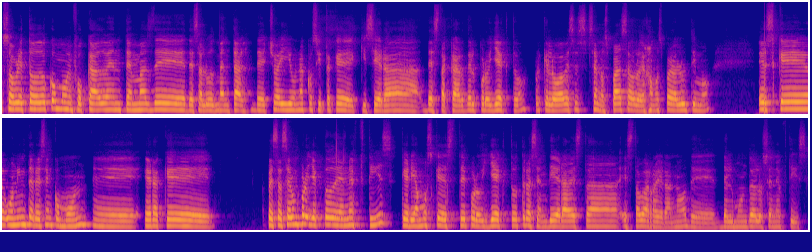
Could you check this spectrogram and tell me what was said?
sobre todo como enfocado en temas de, de, salud mental. De hecho, hay una cosita que quisiera destacar del proyecto, porque luego a veces se nos pasa o lo dejamos para el último, es que un interés en común eh, era que, pese a ser un proyecto de NFTs, queríamos que este proyecto trascendiera esta, esta barrera ¿no? de, del mundo de los NFTs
